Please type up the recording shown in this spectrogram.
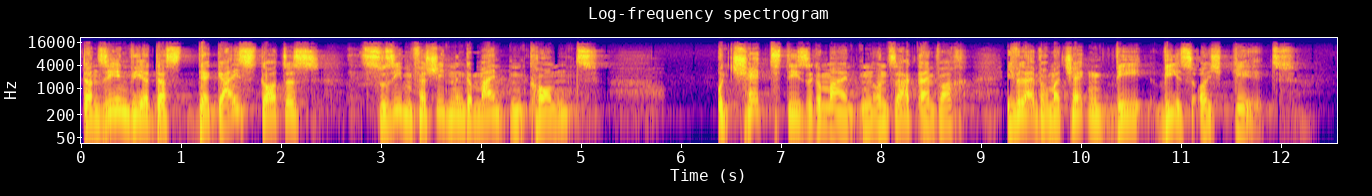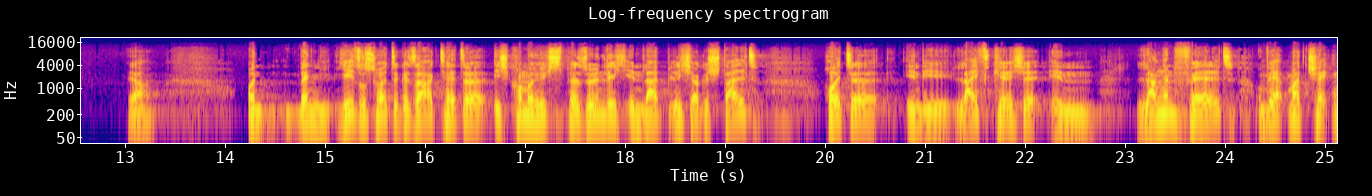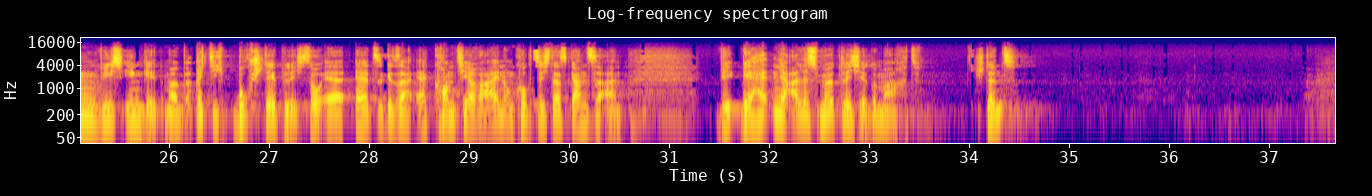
dann sehen wir, dass der Geist Gottes zu sieben verschiedenen Gemeinden kommt und checkt diese Gemeinden und sagt einfach, ich will einfach mal checken, wie, wie es euch geht. Ja? Und wenn Jesus heute gesagt hätte, ich komme höchstpersönlich in leiblicher Gestalt heute in die Live-Kirche in Langenfeld und werde mal checken, wie es Ihnen geht. Mal richtig buchstäblich. So, er, er hat gesagt, er kommt hier rein und guckt sich das Ganze an. Wir, wir hätten ja alles Mögliche gemacht. Stimmt's?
